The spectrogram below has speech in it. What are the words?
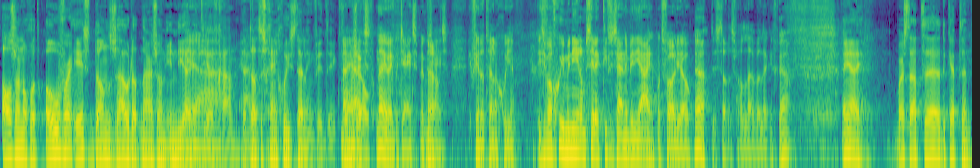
als er nog wat over is, dan zou dat naar zo'n India-ETF Ja, gaan. ja, dat, dat- is geen goede stelling, vind ik, voor Nou mezelf. ik- nee, ben ik met je eens. Ben ik, met je eens. ik vind dat wel een goede. Is wel een goede manier om selectief te zijn binnen je eigen portfolio. Ja. Dus dat is wel, eh, wel lekker. Ja. En jij, waar staat eh, de captain?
